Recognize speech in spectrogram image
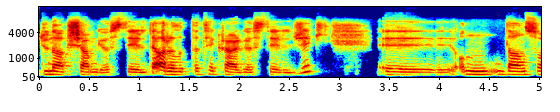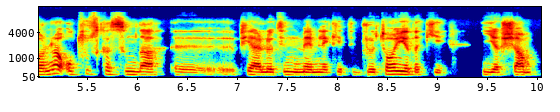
dün akşam gösterildi. Aralıkta tekrar gösterilecek. E, ondan sonra 30 Kasım'da e, Pierre Loti'nin memleketi Bretonya'daki yaşam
